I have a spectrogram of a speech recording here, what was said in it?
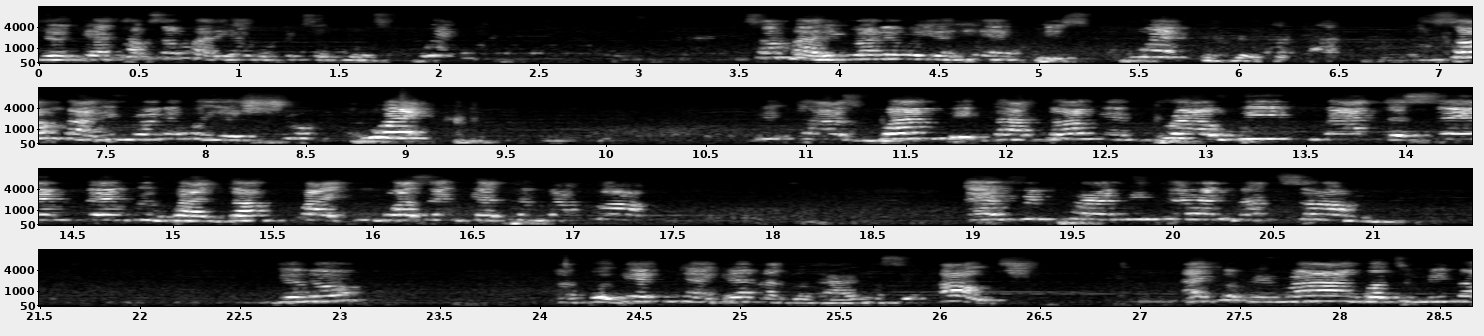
You get up, somebody got to fix your clothes quick. Somebody running with your hair piece quick. Somebody running with your shoe quick. Because when we got done in prayer, we met the same thing. We went down fighting, wasn't getting back up. Every prayer meeting not some. You know? And forgive me again, I go, I go say, ouch. I could be wrong, but to me, no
